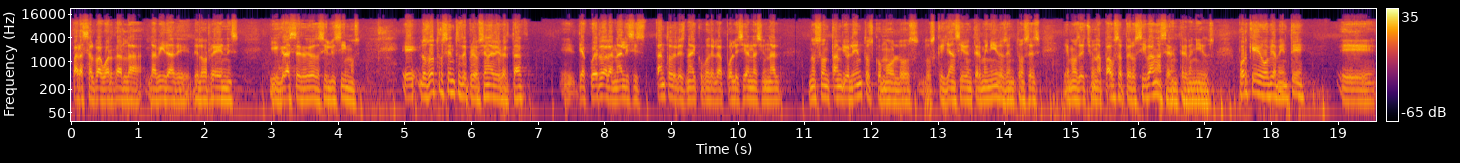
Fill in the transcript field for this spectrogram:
para salvaguardar la, vida de, los rehenes y gracias a Dios así lo hicimos. Eh, los otros centros de privación de libertad, eh, de acuerdo al análisis tanto del SNAI como de la Policía Nacional, no son tan violentos como los, los que ya han sido intervenidos, entonces hemos hecho una pausa, pero sí van a ser intervenidos, porque obviamente eh,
